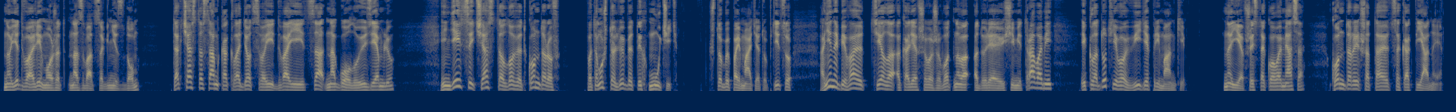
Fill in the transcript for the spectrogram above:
но едва ли может назваться гнездом. Так часто самка кладет свои два яйца на голую землю. Индейцы часто ловят кондоров, потому что любят их мучить. Чтобы поймать эту птицу, они набивают тело околевшего животного одуряющими травами и кладут его в виде приманки. Наевшись такого мяса, кондоры шатаются, как пьяные.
